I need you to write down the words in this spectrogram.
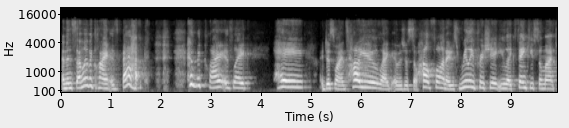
and then suddenly the client is back and the client is like hey i just want to tell you like it was just so helpful and i just really appreciate you like thank you so much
